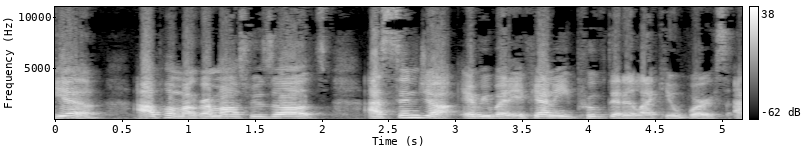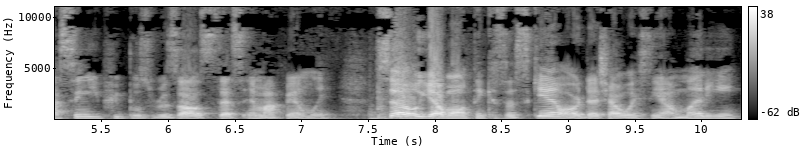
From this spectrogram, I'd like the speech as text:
yeah, I'll put my grandma's results. I send y'all everybody. If y'all need proof that it like it works, I send you people's results that's in my family. So y'all won't think it's a scam or that y'all wasting y'all money.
